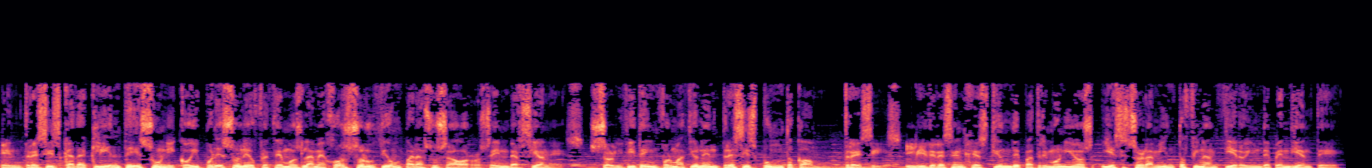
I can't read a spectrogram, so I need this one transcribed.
En Tresis, cada cliente es único y por eso le ofrecemos la mejor solución para sus ahorros e inversiones. Solicite información en tresis.com. Tresis, líderes en gestión de patrimonios y asesoramiento financiero independiente.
